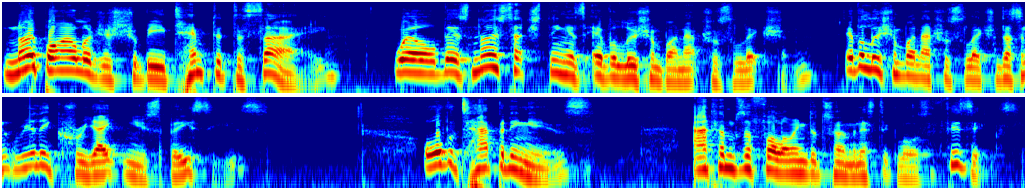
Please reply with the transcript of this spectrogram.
no biologist should be tempted to say, well, there's no such thing as evolution by natural selection. Evolution by natural selection doesn't really create new species. All that's happening is atoms are following deterministic laws of physics.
